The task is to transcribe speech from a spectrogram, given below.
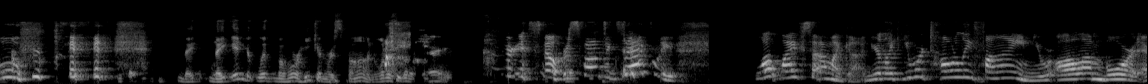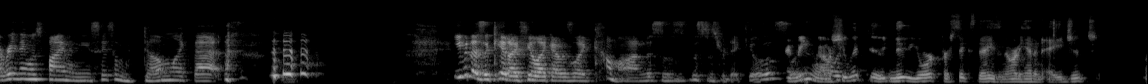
oof. they they end it with before he can respond. What is he going to say? There is no response. Exactly. What wife said, "Oh my God!" You're like, you were totally fine. You were all on board. Everything was fine, and you say something dumb like that even as a kid, I feel like I was like, come on, this is this is ridiculous. And meanwhile, she went to New York for six days and already had an agent.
